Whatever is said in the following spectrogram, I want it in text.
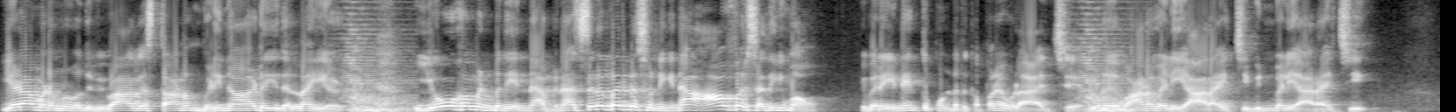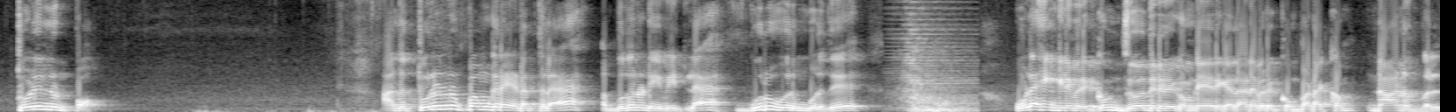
ஏழாம் இடம் என்பது விவாகஸ்தானம் வெளிநாடு இதெல்லாம் ஏழு. யோகம் என்பது என்ன அப்படின்னா சில பேர்கிட்ட சொன்னீங்கன்னா ஆஃபர்ஸ் அதிகமாகும். இவரை இணைத்து கொண்டதுக்கப்புறம் இவ்வளோ ஆச்சு. ஒரு வானவெளி ஆராய்ச்சி விண்வெளி ஆராய்ச்சி தொழில்நுட்பம். அந்த தொழில்நுட்பம்ங்கிற இடத்துல புதனுடைய வீட்டில் குரு வரும் பொழுது உலகெங்கிலும் இருக்கும் ஜோதிடருக்கும் நேர்கள் அனைவருக்கும் வணக்கம். நான் உங்கள்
